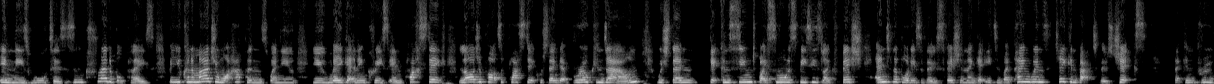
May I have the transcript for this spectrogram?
in these waters. It's an incredible place. But you can imagine what happens when you, you may get an increase in plastic, larger parts of plastic, which then get broken down, which then get consumed by smaller species like fish, enter the bodies of those fish, and then get eaten by penguins, taken back to those chicks. That can prove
